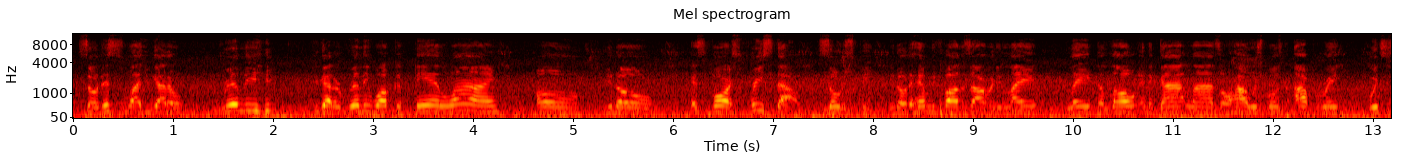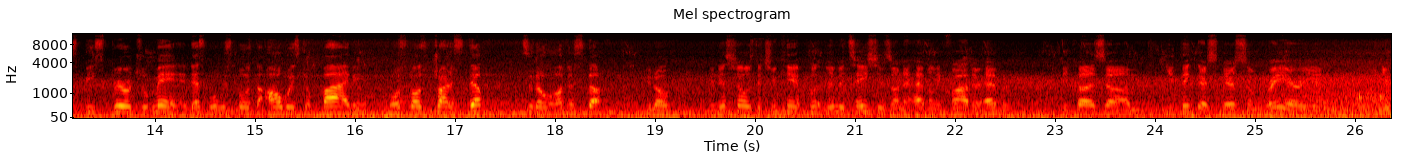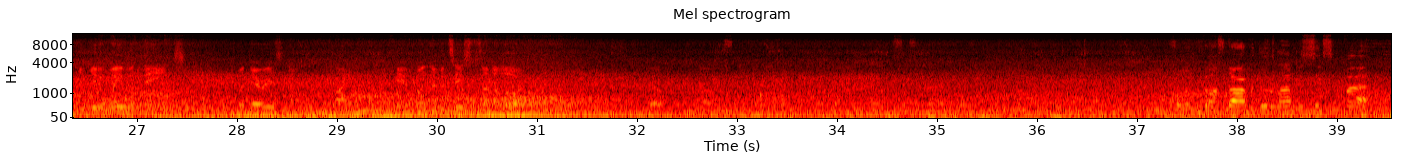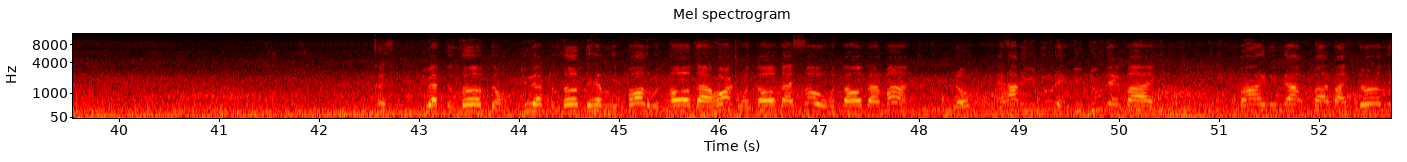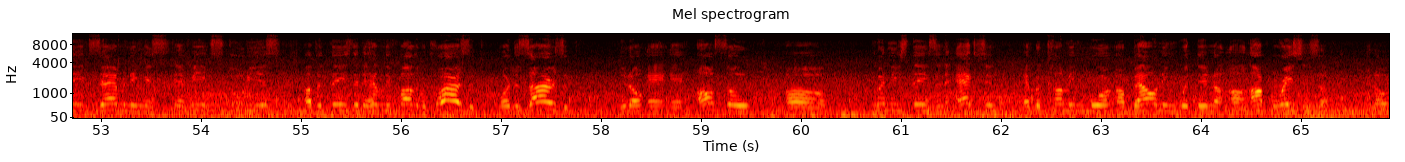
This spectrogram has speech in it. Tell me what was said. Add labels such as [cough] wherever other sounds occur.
So this is why you got to really, [laughs] you got to really walk a thin line on, you know, as far as freestyle, so to speak. You know, the Heavenly Father's already laid laid the law and the guidelines on how we're supposed to operate, which is be spiritual men. And that's what we're supposed to always confide in. We're supposed to try to step to no other stuff, you know. And this shows that you can't put limitations on the Heavenly Father ever. Because um, you think there's there's some gray area and you can get away with things, but there is none. Right. You can't put limitations on the Lord. We're gonna start with Deuteronomy 6 and 5. Because you have to love the you have to love the Heavenly Father with all thy heart, with all thy soul, with all thy mind. You know, and how do you do that? You do that by finding out by, by thoroughly examining and, and being studious of the things that the Heavenly Father requires of you or desires of you. You know, and, and also uh, putting these things into action and becoming more abounding within the uh, operations of it. You know,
